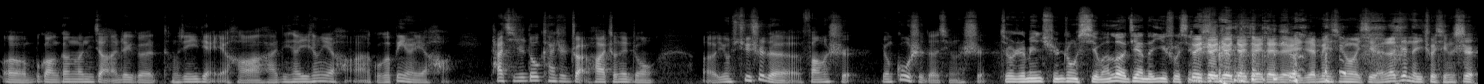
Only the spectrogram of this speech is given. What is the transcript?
呃，不管刚刚你讲的这个腾讯一点也好啊，还是丁香医生也好啊，骨科病人也好，它其实都开始转化成那种呃用叙事的方式，用故事的形式，就人民群众喜闻乐见的艺术形式。对对对对对对对，人民群众喜闻乐见的艺术形式，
